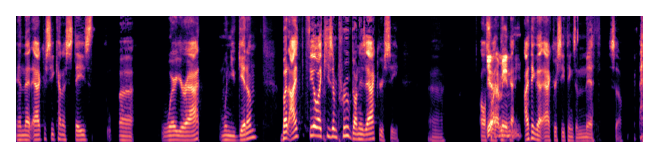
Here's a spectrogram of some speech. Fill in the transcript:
and that accuracy kind of stays uh, where you're at when you get him. But I feel like he's improved on his accuracy. Uh, also, Yeah, I, I think mean, that, I think that accuracy thing's a myth. So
